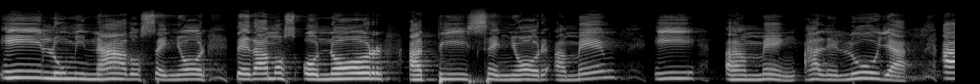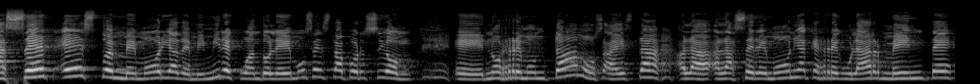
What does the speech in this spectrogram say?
iluminado, Señor. Te damos honor a ti, Señor. Amén. Y Amén, aleluya. Haced esto en memoria de mí. Mire, cuando leemos esta porción, eh, nos remontamos a esta, a la, ceremonia que regularmente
